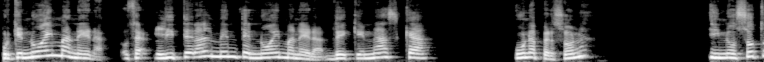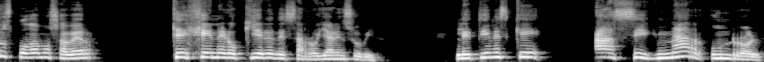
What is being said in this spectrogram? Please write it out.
Porque no hay manera, o sea, literalmente no hay manera de que nazca una persona y nosotros podamos saber qué género quiere desarrollar en su vida. Le tienes que asignar un rol.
